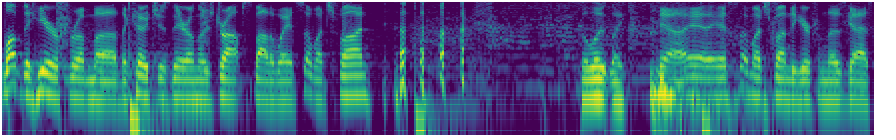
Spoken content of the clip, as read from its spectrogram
Love to hear from uh, the coaches there on those drops, by the way. It's so much fun. Absolutely. yeah, it's so much fun to hear from those guys.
